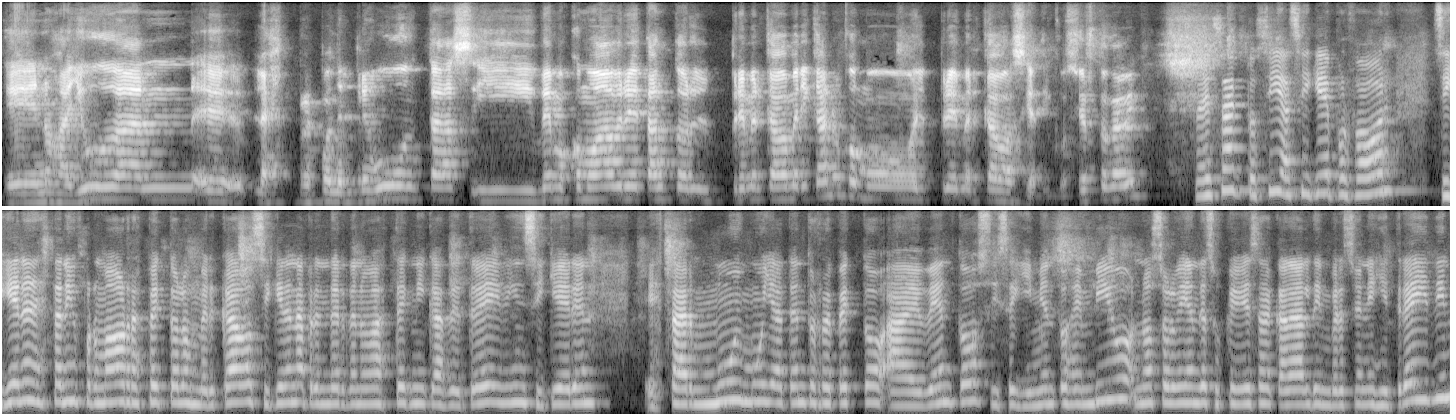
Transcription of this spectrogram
eh, nos ayudan, eh, responden preguntas y vemos cómo abre tanto el premercado americano como el premercado asiático, ¿cierto, Gaby? Exacto, sí, así que por favor, si quieren estar informados respecto a los mercados, si quieren aprender de nuevas técnicas de trading, si quieren estar muy, muy atentos respecto a eventos y seguimientos en vivo. No se olviden de suscribirse al canal de inversiones y trading.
